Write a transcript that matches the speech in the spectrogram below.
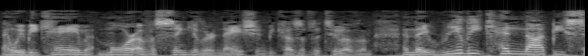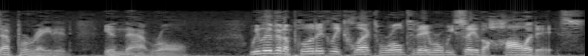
And we became more of a singular nation because of the two of them. And they really cannot be separated in that role. We live in a politically collect world today where we say the holidays.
